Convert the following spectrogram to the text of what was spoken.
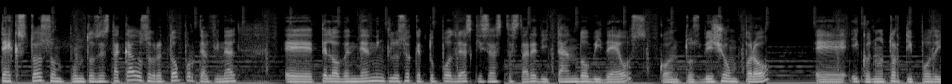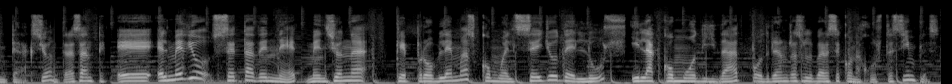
textos son puntos destacados, sobre todo porque al final eh, te lo vendían incluso que tú podrías quizás estar editando videos con tus Vision Pro eh, y con otro tipo de interacción. Interesante. Eh, el medio ZDNet menciona que problemas como el sello de luz y la comodidad podrían resolverse con ajustes simples.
